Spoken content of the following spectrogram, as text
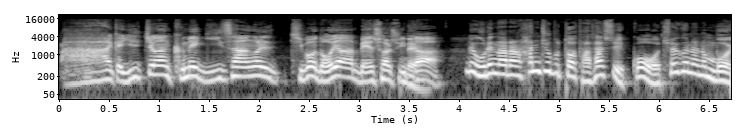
아, 그러니까 일정한 금액 이상을 집어 넣어야 매수할 수 있다. 네. 근데 우리나라는 한 주부터 다 살 수 있고 최근에는 뭐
